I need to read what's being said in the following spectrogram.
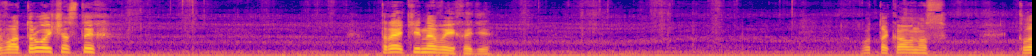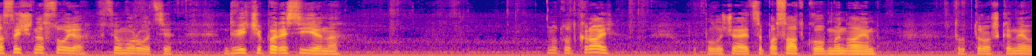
Два тройчастих. Третій на виході. От така у нас класична соя в цьому році. Двічі пересіяна. Ну тут край. Тут виходить посадку обминаємо. Тут трошки не,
